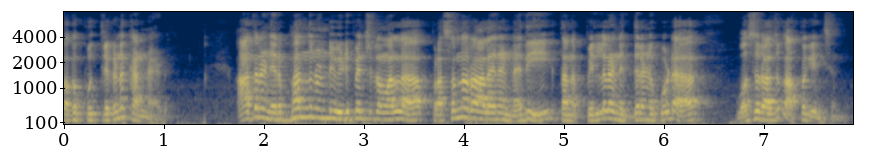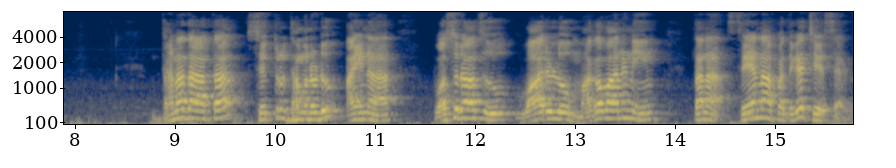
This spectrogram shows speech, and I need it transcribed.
ఒక పుత్రికను కన్నాడు. అతని నిర్బంధం నుండి విడిపించడం వల్ల ప్రసన్నురాలైన నది తన పిల్లల నిద్రను కూడా వసురాజుకు అప్పగించింది. ధనదాత శత్రుధమనుడు అయిన వసురాజు వారిలో మగవారిని తన సేనాపతిగా చేశాడు.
